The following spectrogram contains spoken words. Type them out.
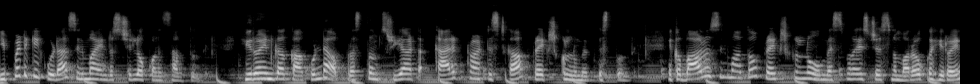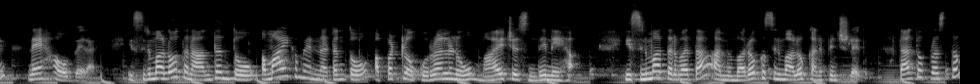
ఇప్పటికీ కూడా సినిమా ఇండస్ట్రీలో కొనసాగుతుంది. హీరోయిన్గా కాకుండా ప్రస్తుతం శ్రియా క్యారెక్టర్ ఆర్టిస్ట్గా ప్రేక్షకులను మెప్పిస్తుంది. ఇక బాలు సినిమాతో ప్రేక్షకులను మెస్మరైజ్ చేసిన మరొక హీరోయిన్ నేహా ఒబేరాయ్. ఈ సినిమాలో తన అందంతో అమాయకమైన నటంతో అప్పట్లో కుర్రాలను మాయ చేసింది నేహా. ఈ సినిమా తర్వాత ఆమె మరొక సినిమాలో కనిపించలేదు. దాంతో ప్రస్తుతం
